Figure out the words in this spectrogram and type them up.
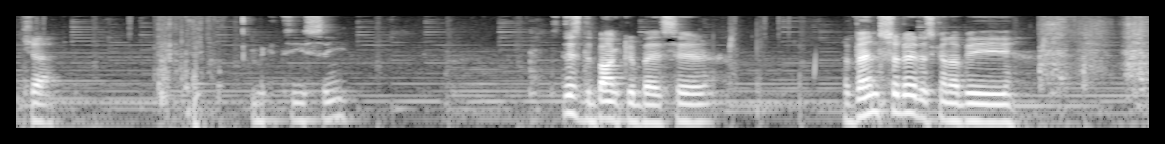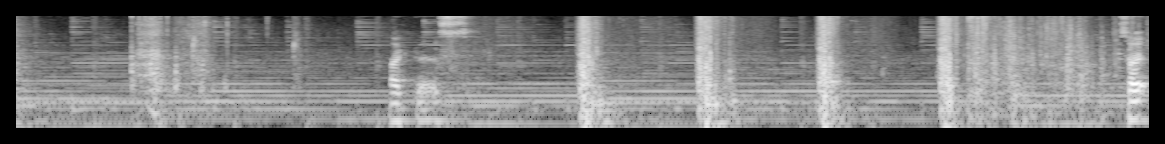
Okay. Make it easy. So this is the bunker base here. Eventually there's gonna be like this. So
